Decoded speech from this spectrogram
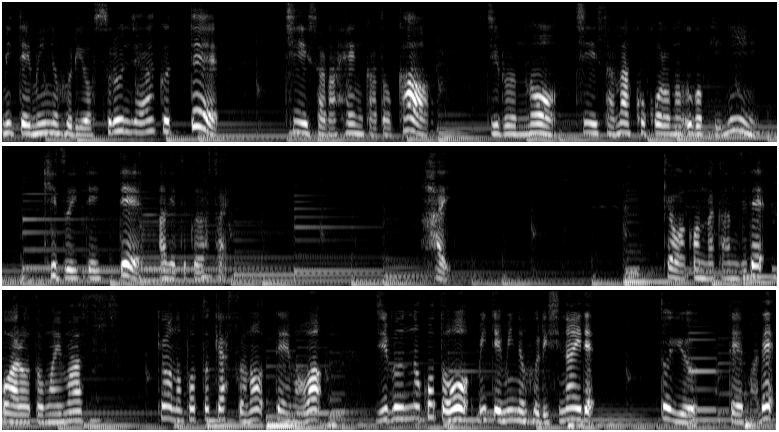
見て見ぬふりをするんじゃなくって小さな変化とか自分の小さな心の動きに気づいていってあげてください。今日はこんな感じで終わろうと思います。今日のポッドキャストのテーマは自分のことを見て見ぬふりしないでというテーマで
